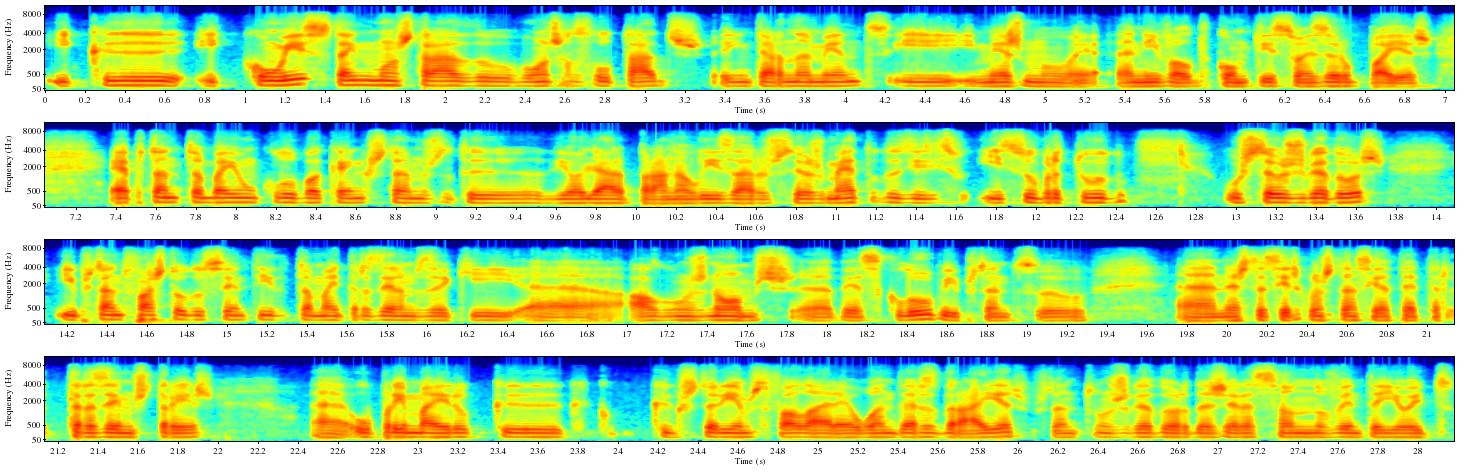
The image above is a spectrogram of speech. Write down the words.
e que e com isso tem demonstrado bons resultados internamente e, e, mesmo a nível de competições europeias. É, portanto, também um clube a quem gostamos de, de olhar para analisar os seus métodos e, e, sobretudo, os seus jogadores, e, portanto, faz todo o sentido também trazermos aqui uh, alguns nomes uh, desse clube, e, portanto, uh, nesta circunstância, até tra trazemos três. O primeiro que, que, que, gostaríamos de falar é o Anders Dreyer, portanto, um jogador da geração de 98,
